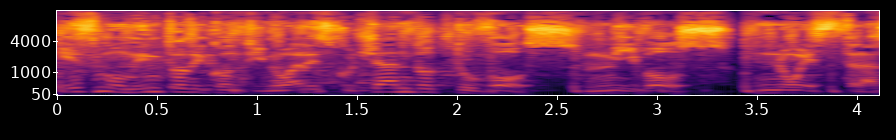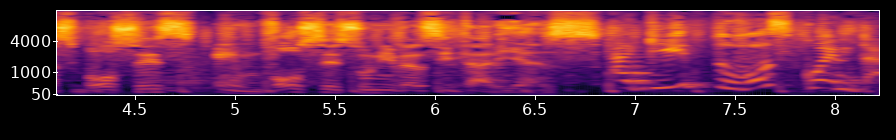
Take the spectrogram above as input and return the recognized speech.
es momento de continuar escuchando tu voz, mi voz, nuestras voces en voces universitarias. Aquí tu voz cuenta.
